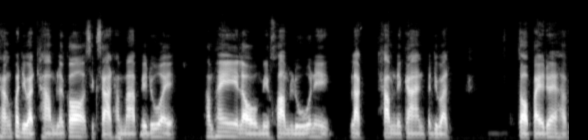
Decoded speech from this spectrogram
ทั้งปฏิบัติธรรมแล้วก็ศึกษาธรรมะไปด้วยทำให้เรามีความรู้ในหลักธรรมในการปฏิบัติต่อไปด้วยครับ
